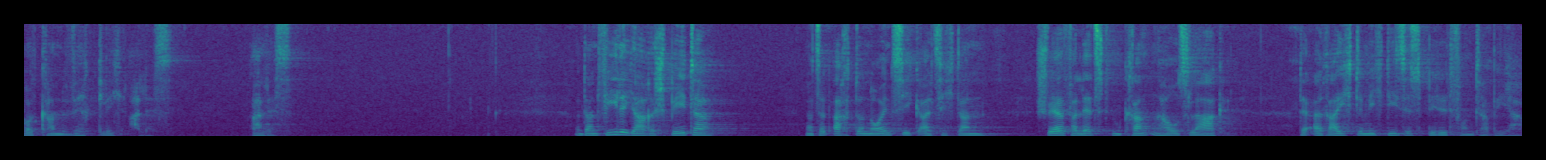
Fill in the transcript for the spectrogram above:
Gott kann wirklich alles. Alles. Und dann viele Jahre später, 1998, als ich dann schwer verletzt im Krankenhaus lag, da erreichte mich dieses Bild von Tabea.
